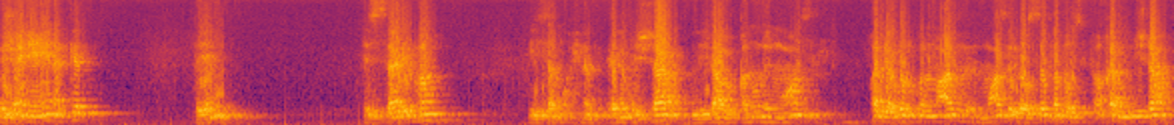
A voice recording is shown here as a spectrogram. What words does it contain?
مش عين عينك كده. فاهم السرقه يسموا إحنا بنتكلم في الشرع ماليش دعوة بالقانون المعاصر. قد يكون القانون المعاصر المعاصر يوصفها توصيف آخر ماليش دعوة.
